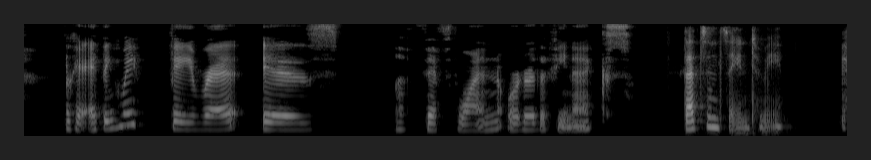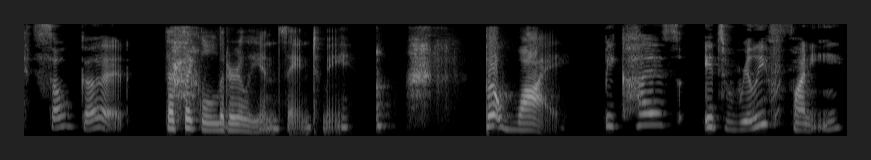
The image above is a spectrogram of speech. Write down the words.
okay, I think my favorite is the fifth one, Order of the Phoenix. That's insane to me. It's so good. That's like literally insane to me. But why? because it's really funny.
